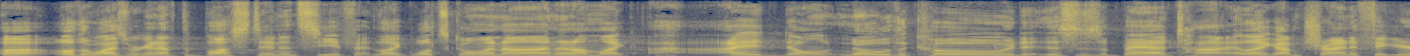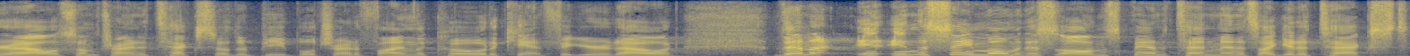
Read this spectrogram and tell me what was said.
Uh, otherwise we're gonna have to bust in and see if it like what's going on. And i'm like i don't know the code. This is a bad time. Like i'm trying to figure it out. So i'm trying to text other people try to find the code. I can't figure it out. Then I, in, in the same moment this is all in the span of 10 minutes i get a text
